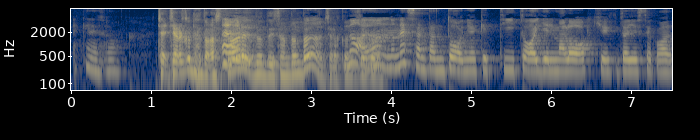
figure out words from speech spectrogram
E che ne so. Cioè, ci ha raccontato la storia di, di Sant'Antonio? Non ci racconti No, se- no, non è Sant'Antonio che ti toglie il malocchio e ti toglie queste cose.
